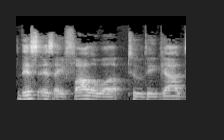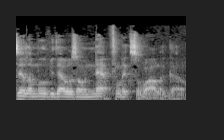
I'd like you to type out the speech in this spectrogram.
this is a follow up to the Godzilla movie that was on Netflix a while ago.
